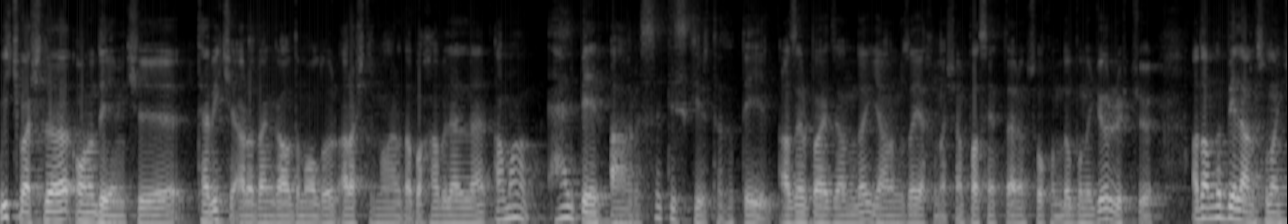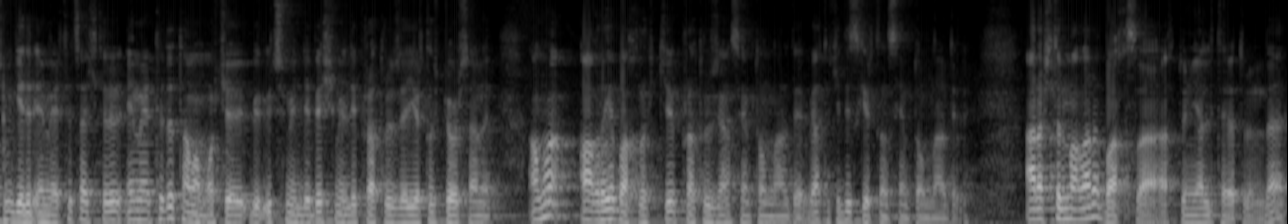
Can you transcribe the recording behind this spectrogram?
İlk başda onu deyim ki, təbii ki, aradan qaldım olur, araşdırmalara da baxa bilərlər, amma əl bel ağrısı disk yırtığı deyil. Azərbaycanda yanımıza yaxınlaşan pasientlərin çoxunda bunu görürük ki, adamda bel ağrısı olan kimi gedir MRT çəkdirir. MRT-də tamam, okey, bir 3 milli, 5 milli protruziya yırtıq görsənir. Amma ağrıya baxırıq ki, protruziyanın simptomları deyil və ya ki, disk yırtığının simptomları deyil. Araşdırmalara baxsaq, dünya literaturunda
